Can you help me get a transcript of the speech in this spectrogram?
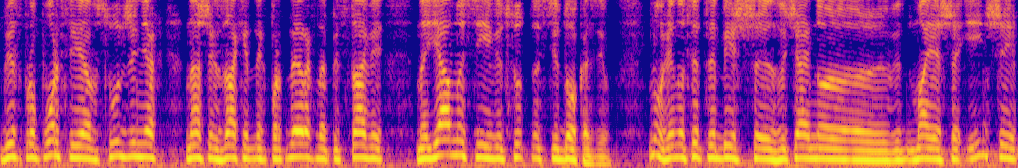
диспропорція в судженнях наших західних партнерах на підставі наявності і відсутності доказів. Ну, геноцид більш е, звичайно е, має ще інші,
